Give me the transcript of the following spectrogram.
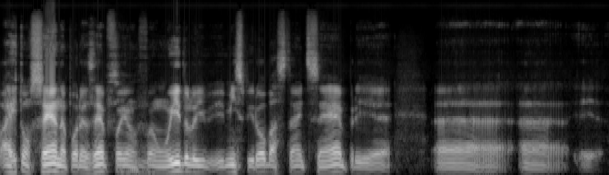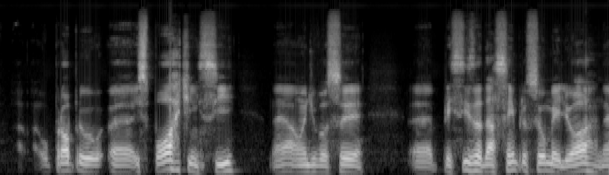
Ayrton Senna, por exemplo, foi um, foi um ídolo e, e, me inspirou bastante sempre. É, é, é o próprio é, esporte em si, né, onde você precisa dar sempre o seu melhor, né,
